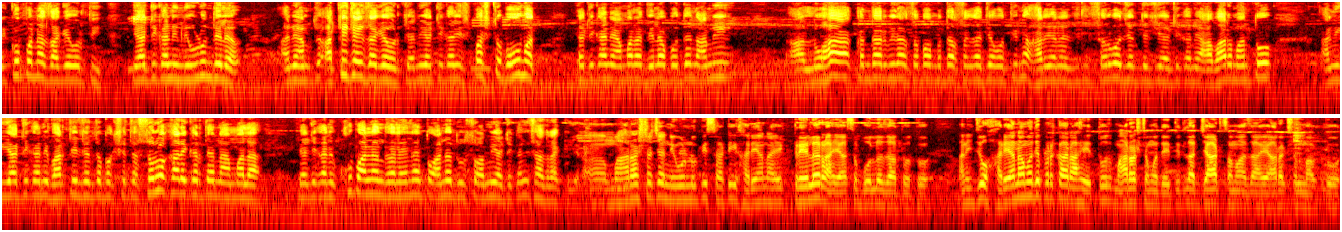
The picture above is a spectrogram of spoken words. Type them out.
एकोणपन्नास जागेवरती या ठिकाणी निवडून दिलं आणि आमचं अठ्ठेचाळीस जागेवरती आणि या ठिकाणी स्पष्ट बहुमत या ठिकाणी आम्हाला दिल्याबद्दल आम्ही लोहा कंधार विधानसभा मतदारसंघाच्या वतीनं हरियाणातील सर्व जनतेचे या ठिकाणी आभार मानतो आणि या ठिकाणी भारतीय जनता पक्षाच्या सर्व कार्यकर्त्यांना आम्हाला या ठिकाणी खूप आनंद झालेला आहे. तो आनंद उत्सव आम्ही या ठिकाणी साजरा केलेला आहे. अ, महाराष्ट्राच्या निवडणुकीसाठी हरियाणा एक ट्रेलर आहे असं बोललं जात होतं. आणि जो हरियाणामध्ये प्रकार आहे तो महाराष्ट्रामध्ये तिथला जाट समाज आहे आरक्षण मागतो.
